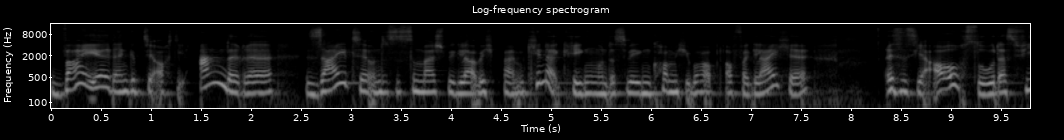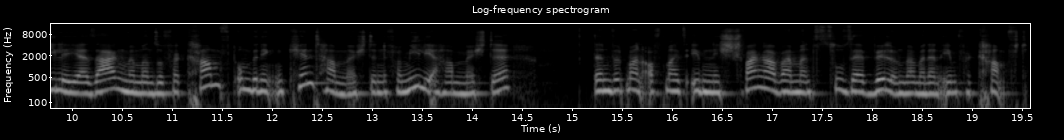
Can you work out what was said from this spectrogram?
weil dann gibt es ja auch die andere Seite und das ist zum Beispiel, glaube ich, beim Kinderkriegen und deswegen komme ich überhaupt auf Vergleiche. Ist es ja auch so, dass viele ja sagen, wenn man so verkrampft unbedingt ein Kind haben möchte, eine Familie haben möchte, dann wird man oftmals eben nicht schwanger, weil man es zu sehr will und weil man dann eben verkrampft.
